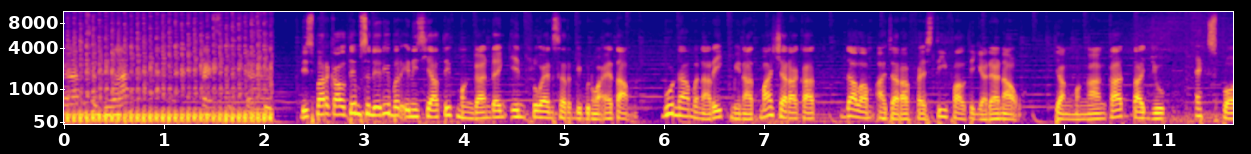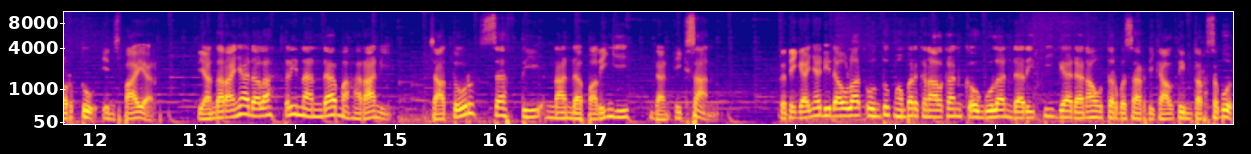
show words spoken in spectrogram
dalam sebuah festival. Dispar Kaltim sendiri berinisiatif menggandeng influencer di benua Etam guna menarik minat masyarakat dalam acara Festival Tiga Danau yang mengangkat tajuk Explore to Inspire. Di antaranya adalah Rinanda Maharani, Catur, Safety, Nanda Palinggi, dan Iksan. Ketiganya didaulat untuk memperkenalkan keunggulan dari tiga danau terbesar di Kaltim tersebut.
